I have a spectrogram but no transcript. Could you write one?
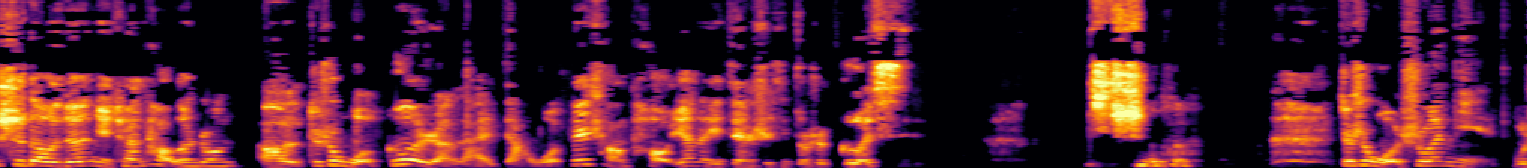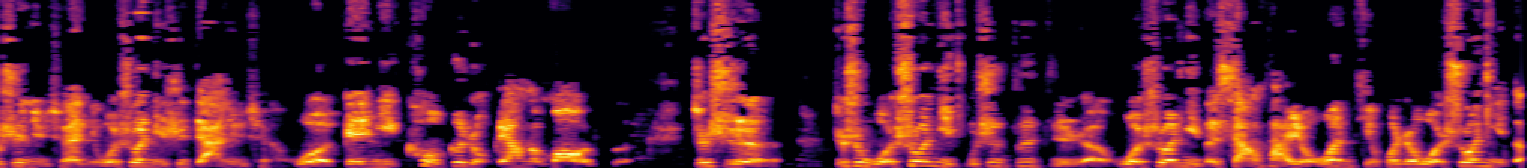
是的，我觉得女权讨论中，呃，就是我个人来讲，我非常讨厌的一件事情就是割席。就是我说你不是女权，你我说你是假女权，我给你扣各种各样的帽子。就是就是我说你不是自己人，我说你的想法有问题，或者我说你的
